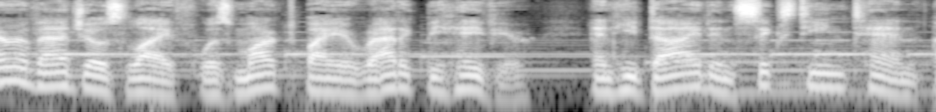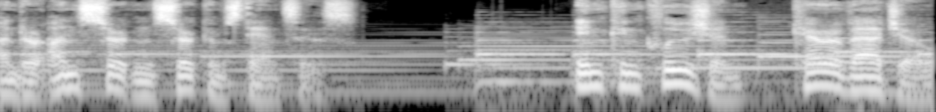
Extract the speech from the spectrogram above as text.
Caravaggio's life was marked by erratic behavior, and he died in 1610 under uncertain circumstances. In conclusion, Caravaggio,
